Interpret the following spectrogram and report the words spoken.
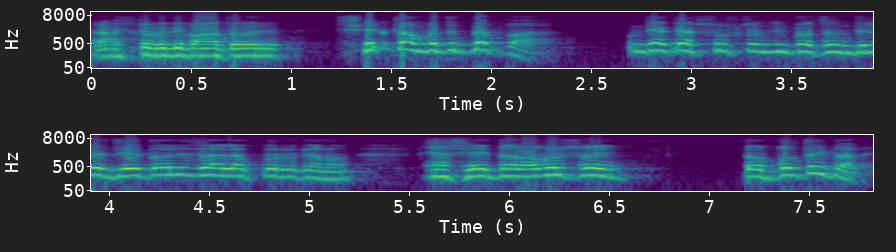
রাষ্ট্রপতি বানাতে হবে। সেটা তো আমাদের ব্যাপার। উনি একটা সুষ্ঠু নির্বাচন দিলে যে দলই জয়লাভ করবে কেন? হ্যাঁ সেই দল অবশ্যই তো বলতেই পারে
